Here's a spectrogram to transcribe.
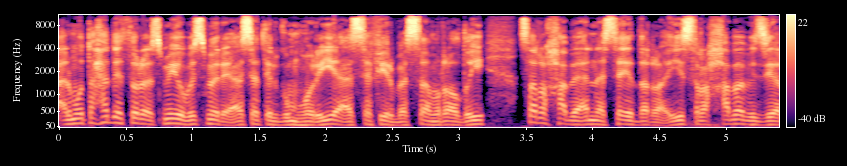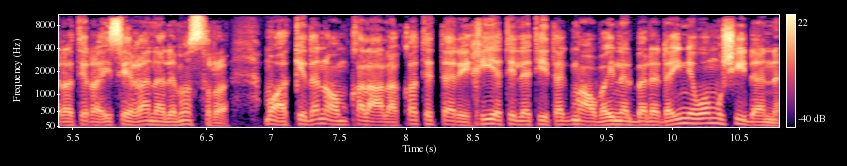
المتحدث الرسمي باسم رئاسة الجمهورية السفير بسام راضي صرح بأن السيد الرئيس رحب بزيارة رئيس غانا لمصر مؤكدا عمق العلاقات التاريخية التي تجمع بين البلدين ومشيدا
